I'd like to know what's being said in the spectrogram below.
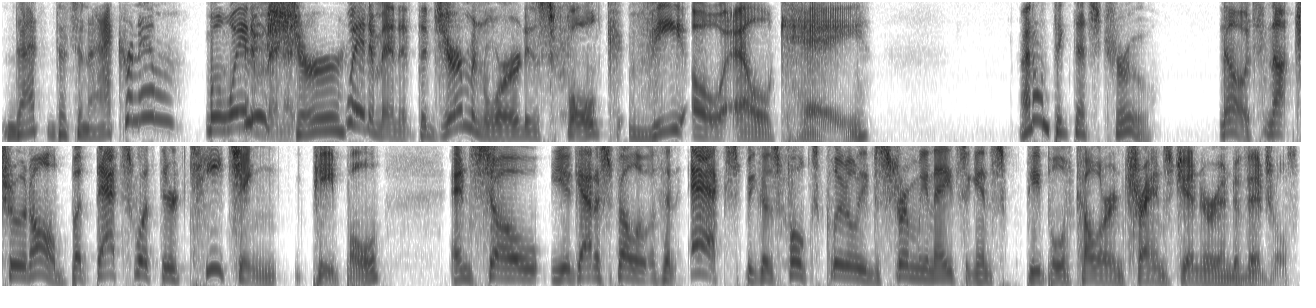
that that's an acronym. Well, wait Are a you minute. Sure. Wait a minute. The German word is folk, V O L K. I don't think that's true. No, it's not true at all. But that's what they're teaching people. And so you got to spell it with an X because folks clearly discriminates against people of color and transgender individuals.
